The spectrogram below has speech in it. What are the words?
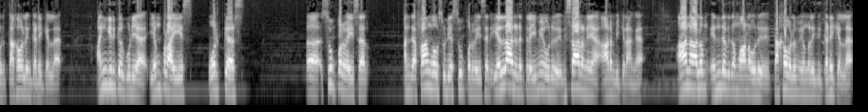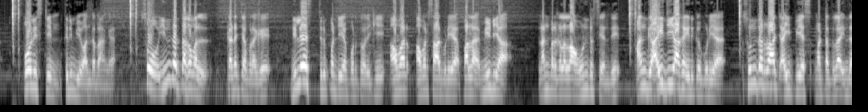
ஒரு தகவலும் கிடைக்கல. அங்கே இருக்கக்கூடிய எம்ப்ளாயீஸ் ஒர்க்கர்ஸ் சூப்பர்வைசர் அந்த ஃபார்ம் ஹவுஸுடைய சூப்பர்வைசர் எல்லாரிடத்துலையுமே ஒரு விசாரணையை ஆரம்பிக்கிறாங்க. ஆனாலும் எந்த விதமான ஒரு தகவலும் இவங்களுக்கு கிடைக்கல. போலீஸ் டீம் திரும்பி வந்துடுறாங்க. ஸோ இந்த தகவல் கிடைச்ச பிறகு நிலேஷ் திருப்பட்டியை பொறுத்த வரைக்கும் அவர் அவர் சார்புடைய பல மீடியா நண்பர்களெல்லாம் ஒன்று சேர்ந்து அங்கு ஐஜியாக இருக்கக்கூடிய சுந்தர்ராஜ் ஐபிஎஸ் மட்டத்தில் இந்த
